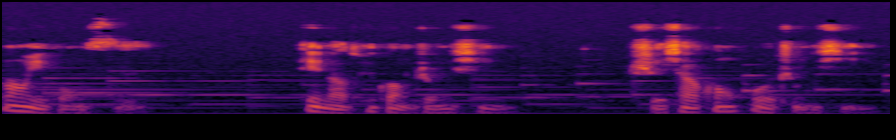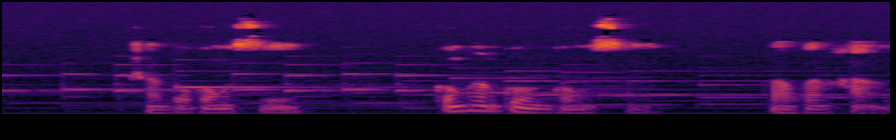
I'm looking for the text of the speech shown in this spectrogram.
贸易公司、电脑推广中心、时效供货中心、传播公司、公关顾问公司、报关行、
